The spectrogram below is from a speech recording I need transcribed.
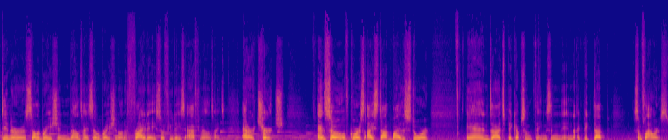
dinner celebration, Valentine's celebration on a Friday, so a few days after Valentine's, at our church. And so, of course, I stopped by the store and uh, to pick up some things, and, and I picked up some flowers.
